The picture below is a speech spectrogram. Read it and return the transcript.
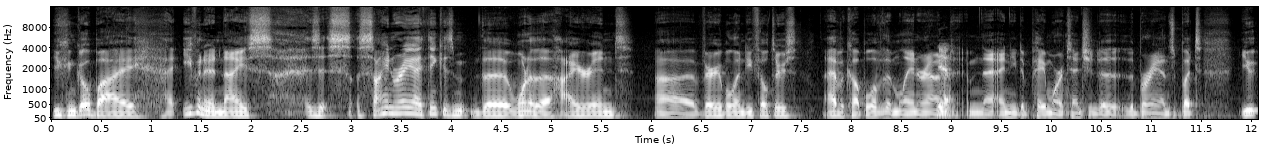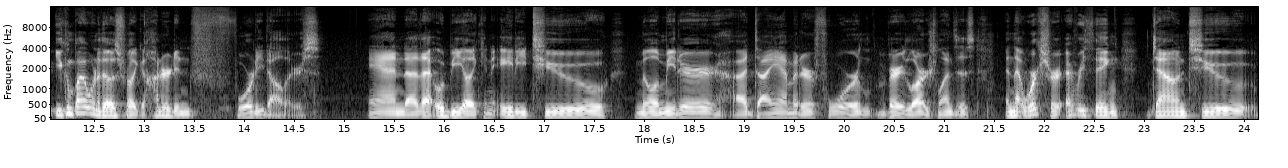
you can go buy uh, even a nice. Is it S- Singh-Ray? I think is the one of the higher end uh, variable ND filters. I have a couple of them laying around, Yeah. and I need to pay more attention to the brands. But you you can buy one of those for like hundred and forty dollars and uh, that would be like an 82 millimeter uh, diameter for very large lenses and that works for everything down to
